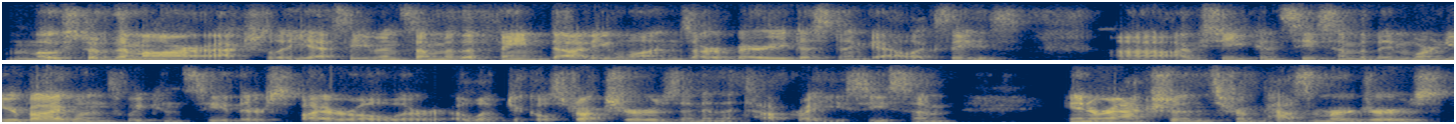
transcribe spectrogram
Most of them are actually, yes. Even some of the faint dotty ones are very distant galaxies. Uh, obviously, you can see some of the more nearby ones. We can see their spiral or elliptical structures, and in the top right, you see some interactions from past mergers.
